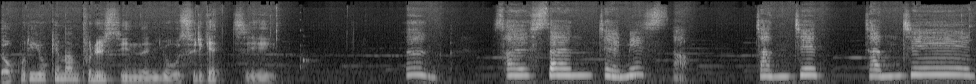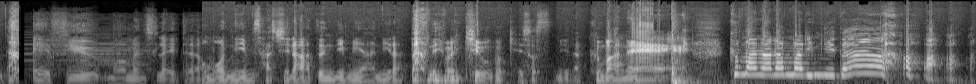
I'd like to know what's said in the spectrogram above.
너구리 요괴만 부릴 수 있는 요술이겠지. 응 설산 재밌어. 전진 전진 A few moments later. 어머님 사실 아드님이 아니라 따님을 키우고 계셨습니다. 그만해. 그만하란 말입니다.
